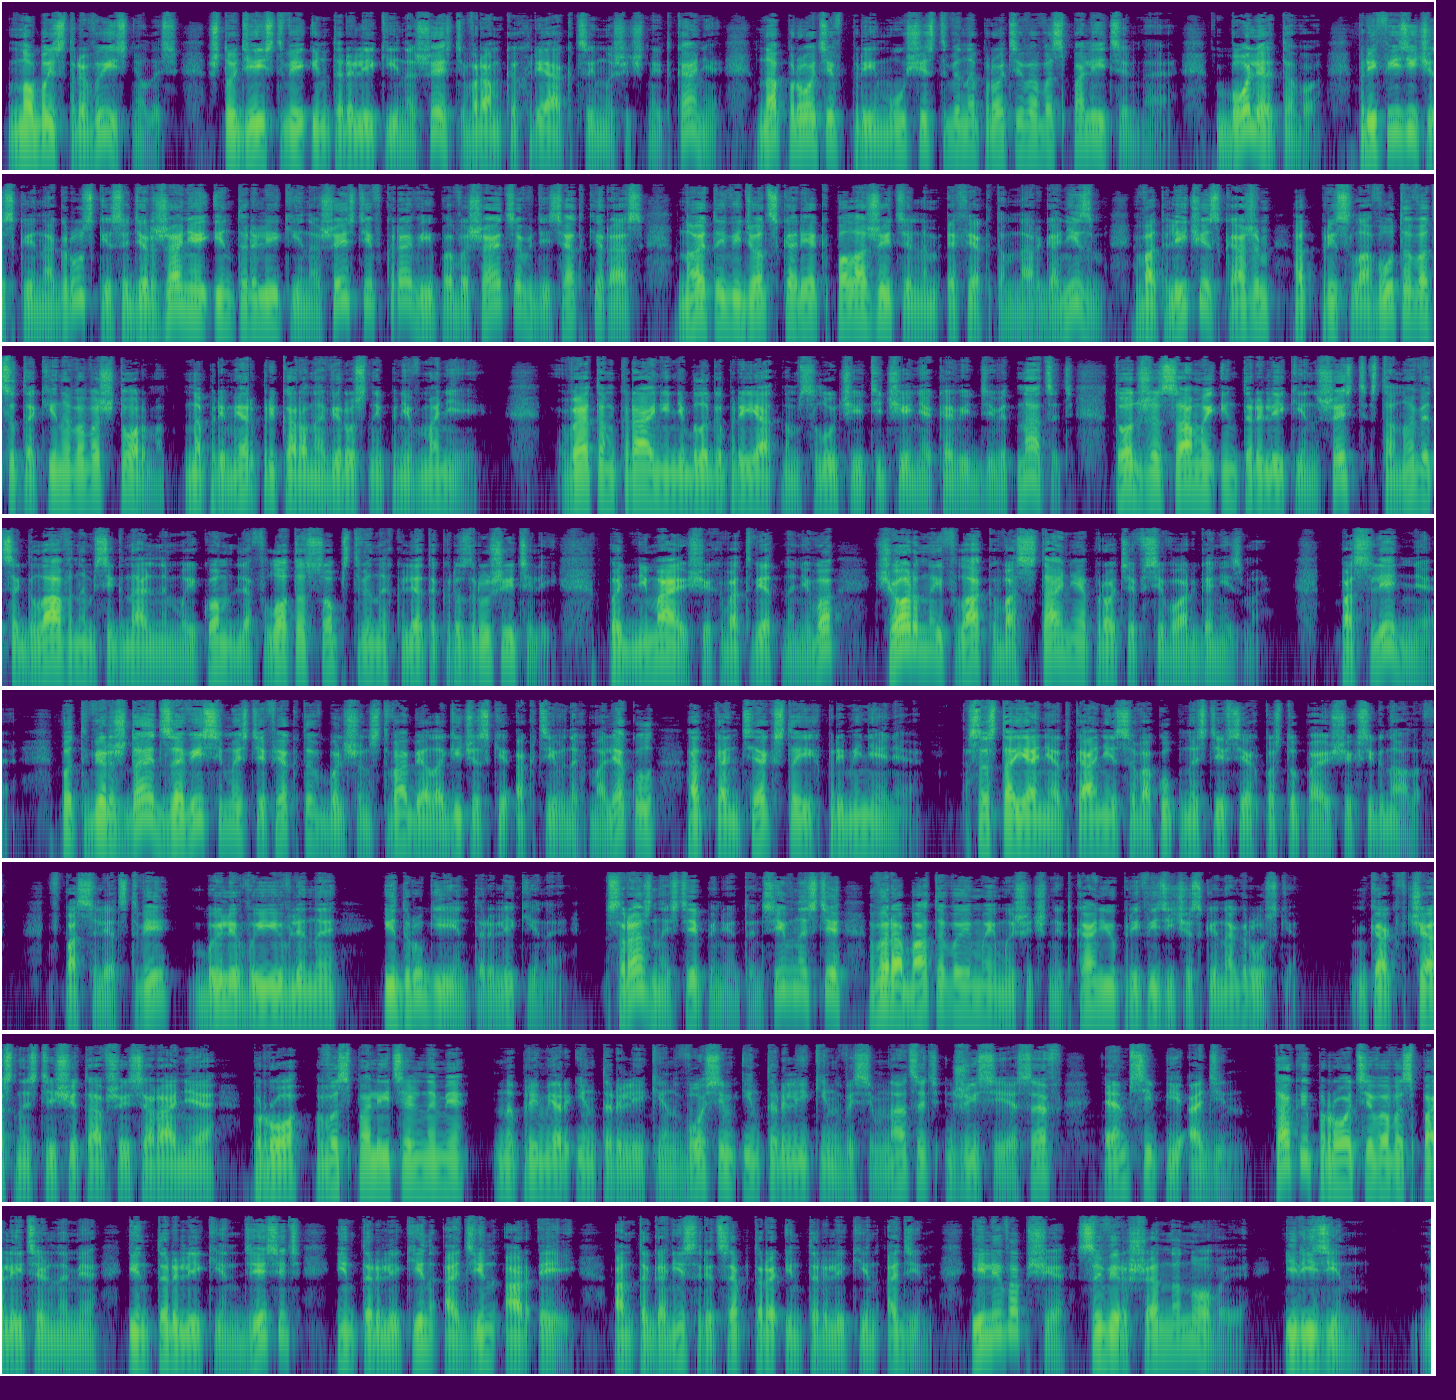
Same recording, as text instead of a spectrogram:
Но быстро выяснилось, что действие интерлейкина-6 в рамках реакции мышечной ткани, напротив, преимущественно противовоспалительное. Более того, при физической нагрузке содержание интерлейкина-6 и в крови повышается в десятки раз, но это ведет скорее к положительным эффектам на организм, в отличие, скажем, от пресловутого цитокинового шторма, например, при коронавирусной пневмонии. В этом крайне неблагоприятном случае течения COVID-19 тот же самый интерлейкин-6 становится главным сигнальным маяком для флота собственных клеток-разрушителей, поднимающих в ответ на него черный флаг восстания против всего организма. Последнее подтверждает зависимость эффектов большинства биологически активных молекул от контекста их применения, состояние тканей совокупности всех поступающих сигналов. Впоследствии были выявлены и другие интерлейкины с разной степенью интенсивности, вырабатываемой мышечной тканью при физической нагрузке, как в частности считавшиеся ранее провоспалительными, например, интерлейкин-8, интерлейкин-18, GCSF, MCP-1, так и противовоспалительными интерлейкин-10, интерлейкин-1RA, антагонист рецептора интерлейкин-1, или вообще совершенно новые, иризин.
